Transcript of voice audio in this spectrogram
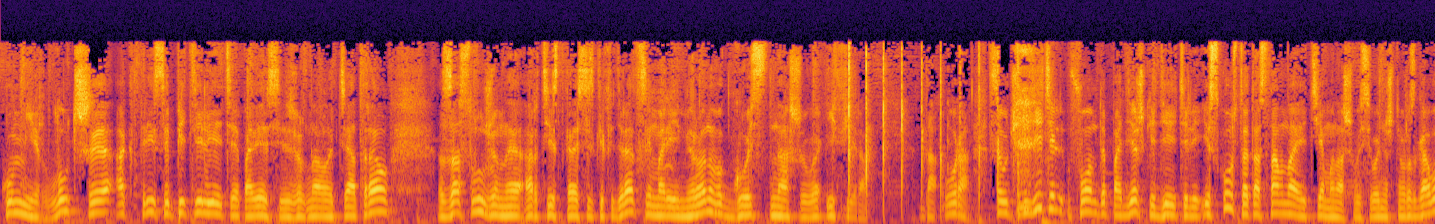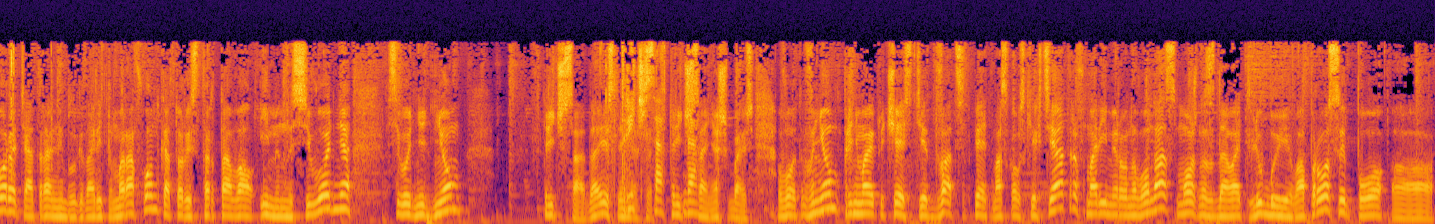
«Кумир», лучшая актриса пятилетия по версии журнала «Театрал», заслуженная артистка Российской Федерации Мария Миронова, гость нашего эфира. Да, ура. Соучредитель фонда поддержки деятелей искусства. Это основная тема нашего сегодняшнего разговора. Театральный благотворительный марафон, который стартовал именно сегодня, сегодня днем Три часа, да, если Три не часа, Три часа, не ошибаюсь. Вот, в нем принимают участие 25 московских театров. Мария Миронова у нас. Можно задавать любые вопросы по,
